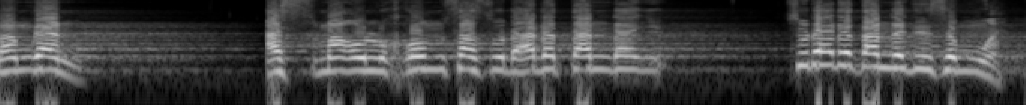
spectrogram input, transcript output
Paham kan? Asmaul khomsa sudah ada tandanya. Sudah ada tandanya semua.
